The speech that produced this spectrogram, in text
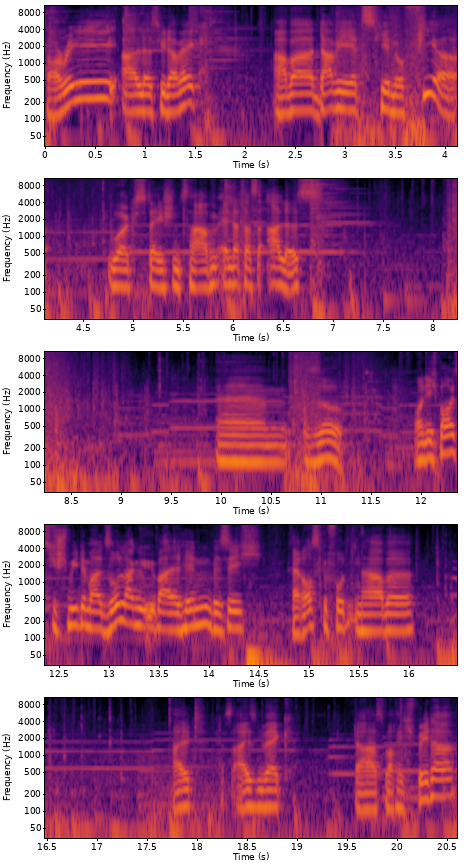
Sorry, alles wieder weg. Aber da wir jetzt hier nur vier Workstations haben, ändert das alles. Ähm, so. Und ich baue jetzt die Schmiede mal so lange überall hin, bis ich herausgefunden habe... Halt, das Eisen weg. Das mache ich später.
